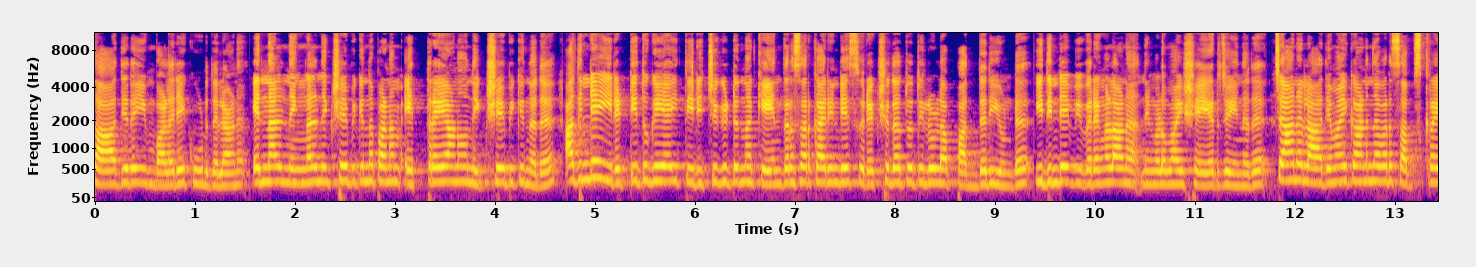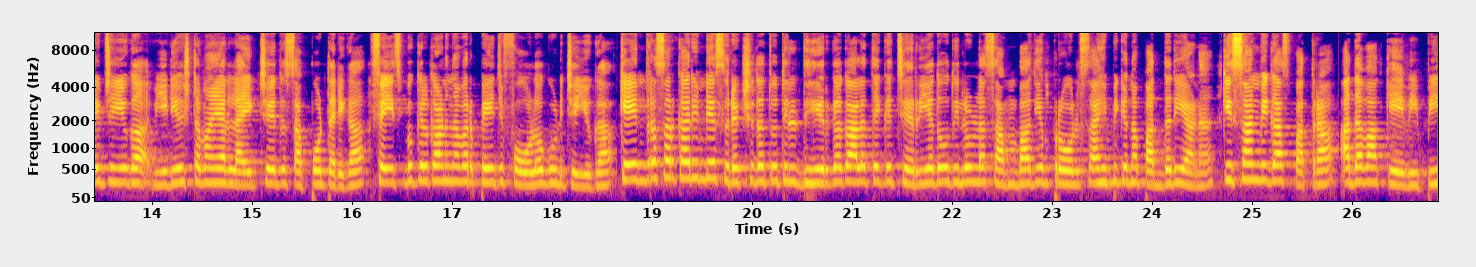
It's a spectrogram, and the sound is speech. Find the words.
സാധ്യതയും വളരെ കൂടുതലാണ്. എന്നാൽ നിങ്ങൾ നിക്ഷേപിക്കുന്ന പണം എത്രയാണോ നിക്ഷേപിക്കുന്നത് അതിന്റെ ഇരട്ടി തുകയായി തിരിച്ചു കിട്ടുന്ന കേന്ദ്ര സർക്കാരിന്റെ സുരക്ഷിതത്വത്തിലുള്ള പദ്ധതിയുണ്ട്. ഇതിന്റെ വിവരങ്ങളാണ് നിങ്ങളുമായി ഷെയർ ചെയ്യുന്നത്. ചാനൽ ആദ്യമായി കാണുന്നവർ സബ്സ്ക്രൈബ് ചെയ്യുക. വീഡിയോ ഇഷ്ടമായാൽ ലൈക്ക് ചെയ്ത് സപ്പോർട്ട് തരിക. ഫേസ്ബുക്കിൽ കാണുന്നവർ പേജ് ഫോളോ കൂടി ചെയ്യുക. കേന്ദ്ര സർക്കാരിന്റെ സുരക്ഷിതത്വത്തിൽ ദീർഘകാലത്തേക്ക് ചെറിയ തോതിലുള്ള സമ്പാദ്യം പ്രോത്സാഹിപ്പിക്കുന്ന പദ്ധതിയാണ് കിസാൻ വികാസ് പത്ര അഥവാ കെ വി പി.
